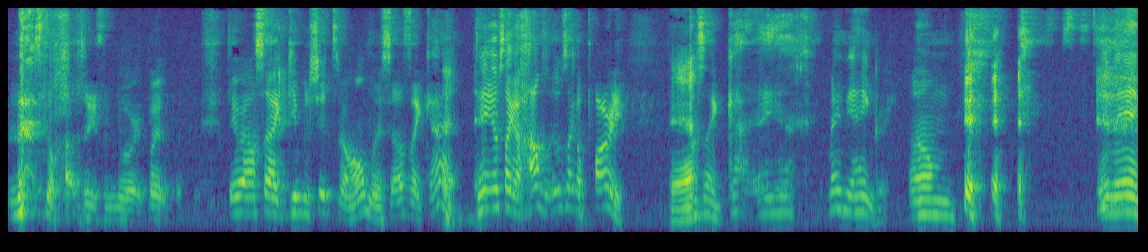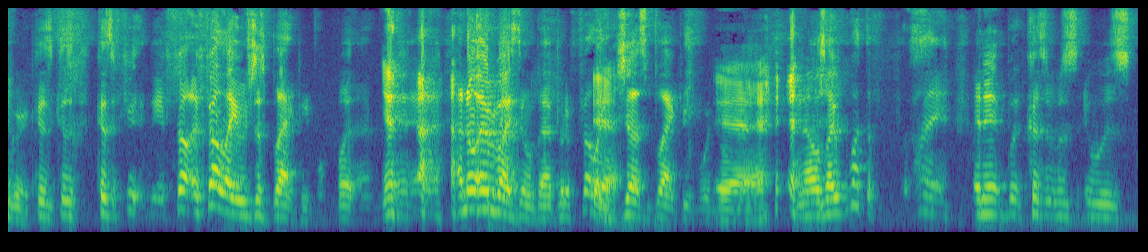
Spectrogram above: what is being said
no holidays in Newark, but they were outside giving shit to the homeless. I was like, God damn! It was like a house. It was like a party. I was like, God, yeah, made me angry. Um, me angry because because it, it felt it felt like it was just black people. But Yeah. I know everybody's doing bad, but it felt like Yeah. just black people were doing yeah. bad. And I was like, what the? F-? And it because it was it was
